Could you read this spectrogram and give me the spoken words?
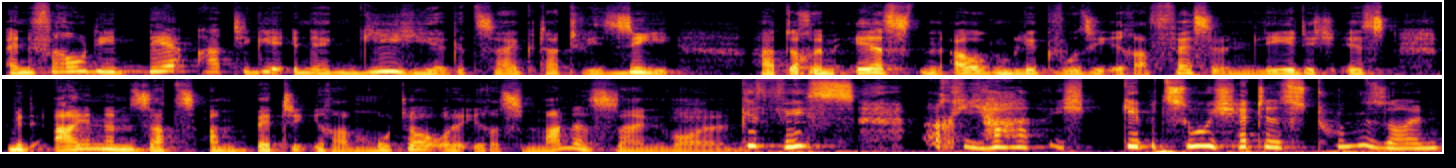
eine Frau, die derartige Energie hier gezeigt hat wie Sie hat doch im ersten Augenblick, wo sie ihrer Fesseln ledig ist, mit einem Satz am Bette ihrer Mutter oder ihres Mannes sein wollen. Gewiss. Ach ja, ich gebe zu, ich hätte es tun sollen.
